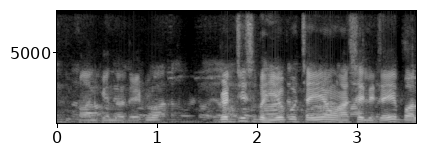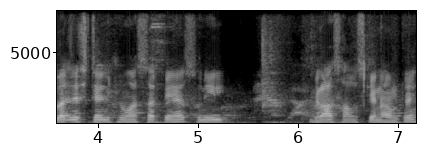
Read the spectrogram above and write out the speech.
दुकान के अंदर देख लो। अगर जिस भैया को चाहिए वहाँ से ले जाइए। बालाजी स्टैंड के वहाँ सर पे है सुनील ग्लास हाउस के नाम पे।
